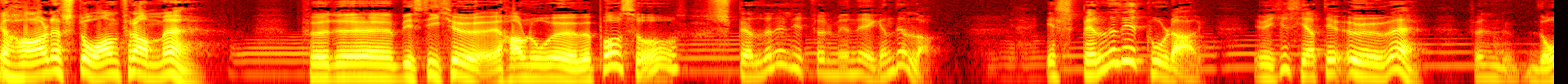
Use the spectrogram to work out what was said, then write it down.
Jeg har det stående framme. For uh, hvis de ikke har noe å øve på, så spiller jeg litt for min egen del, da. Jeg spiller litt hver dag. Jeg vil ikke si at jeg øver. For da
